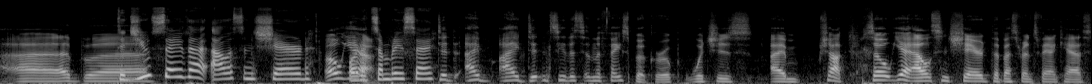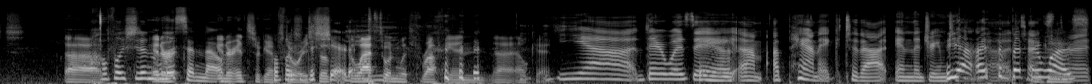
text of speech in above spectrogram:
uh, but Did you say that Alison shared? Oh, Or yeah. did somebody say? Did I? I didn't see this in the Facebook group, which is I'm shocked. So yeah, Alison shared the Best Friends Fancast. Uh, Hopefully she didn't her, listen though. in her Instagram Hopefully she story. just So shared the it. last one with Rafi and uh, LK. Yeah, there was a Yeah. um, a panic to that in the dream team. Yeah, I uh, bet there was. thread.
